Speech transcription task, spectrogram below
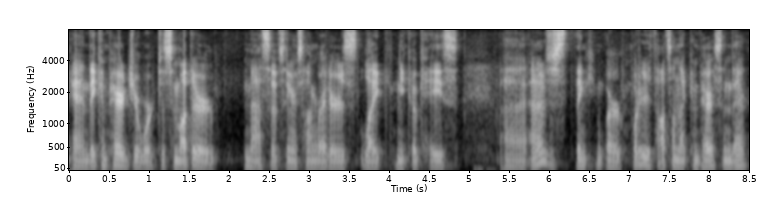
and they compared your work to some other massive singer songwriters like Neko Case. Uh, and I was just thinking, or what are your thoughts on that comparison there?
